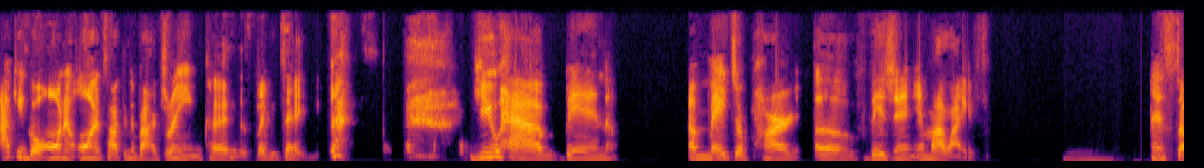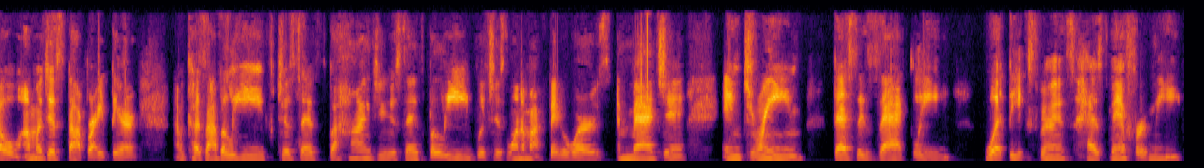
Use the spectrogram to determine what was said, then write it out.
I can go on and on talking about Dream because let me tell you, you have been a major part of vision in my life. Mm. And so I'm gonna just stop right there because um, I believe, just as behind you, it says believe, which is one of my favorite words, imagine and dream. That's exactly what the experience has been for me.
